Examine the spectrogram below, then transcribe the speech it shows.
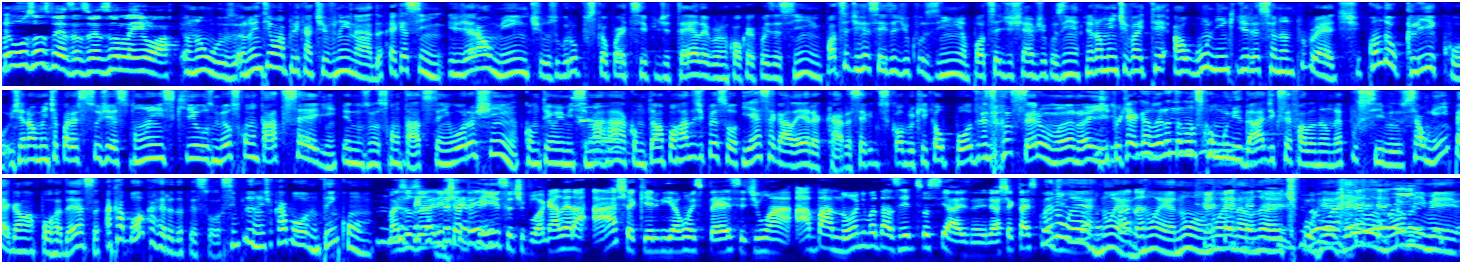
Eu uso às vezes, às vezes eu leio lá. Eu não uso, eu nem tenho um aplicativo nem nada. É que assim, geralmente os grupos que eu participo de Telegram, qualquer coisa assim, pode ser de receita de cozinha, pode ser de chefe de cozinha, geralmente vai ter algum link direcionando pro Reddit. Quando eu clico, geralmente aparecem sugestões que os meus contatos seguem. E nos meus contatos tem o Orochinho, como tem o MC Marra, como tem uma porrada de pessoas. E essa galera, cara, você descobre o que é o podre do ser humano aí. Porque a galera tá numas comunidades que você fala, não, não é possível. Se alguém pegar uma porra dessa, acabou a carreira da pessoa. Simplesmente acabou, não tem como. Mas Não o Reddit é bem isso, tipo, a galera acha que ele é uma espécie de uma aba anônima das redes sociais, né? Ele acha que tá Mas escondido. não é, mas não é, tá, né? não é, não, não é, não, não é tipo, Não é. revela nome e e-mail.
